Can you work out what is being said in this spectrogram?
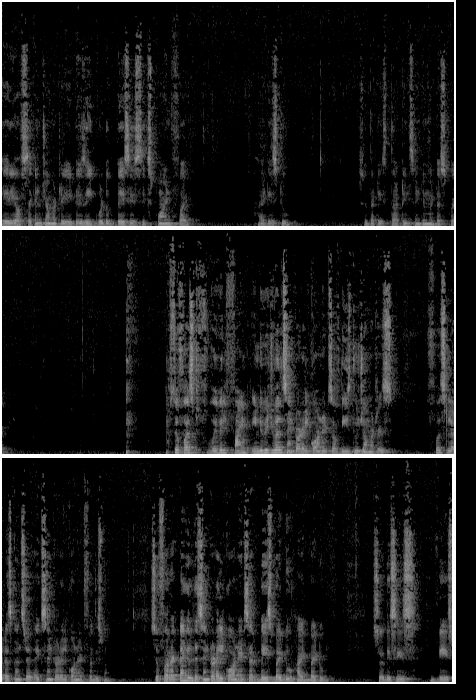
Area of second geometry a2 is equal to base is 6.5 height is 2 so that is 13 centimeter square so first we will find individual centroidal coordinates of these two geometries first let us consider x centroidal coordinate for this one so for rectangle the centroidal coordinates are base by 2 height by 2 so this is base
